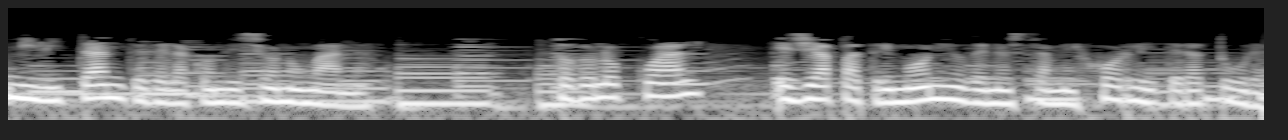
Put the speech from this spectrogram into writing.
militante de la condición humana, todo lo cual es ya patrimonio de nuestra mejor literatura.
